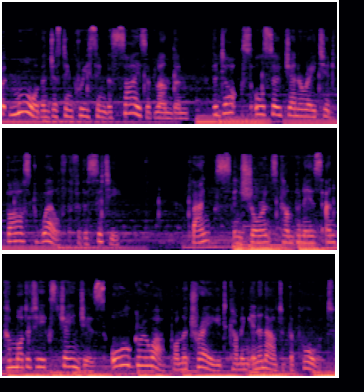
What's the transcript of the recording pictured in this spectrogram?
But more than just increasing the size of London, the docks also generated vast wealth for the city. Banks, insurance companies and commodity exchanges all grew up on the trade coming in and out of the port.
